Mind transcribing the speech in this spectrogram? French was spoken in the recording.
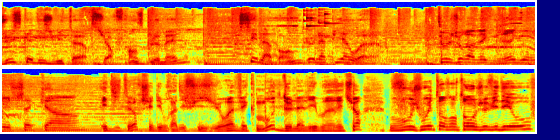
Jusqu'à 18h sur France Bleu Men, c'est la bande de la Hour. Toujours avec Grégory Chacun, éditeur chez Libre Diffusion, avec Maud de la librairie Tueur. Vous jouez de temps en temps aux jeux vidéo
